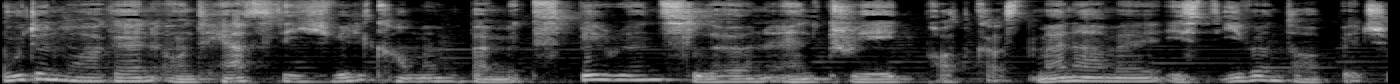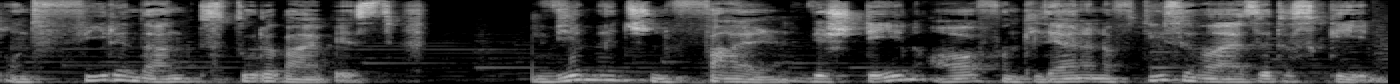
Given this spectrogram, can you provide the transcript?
Guten Morgen und herzlich willkommen beim Experience, Learn and Create Podcast. Mein Name ist Ivan Topic und vielen Dank, dass du dabei bist. Wir Menschen fallen, wir stehen auf und lernen auf diese Weise das Gehen.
